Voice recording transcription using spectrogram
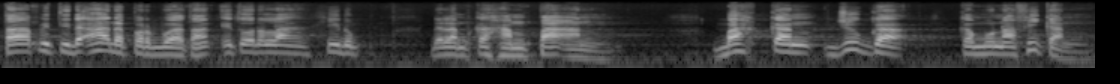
tapi tidak ada perbuatan, itu adalah hidup dalam kehampaan bahkan juga kemunafikan.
